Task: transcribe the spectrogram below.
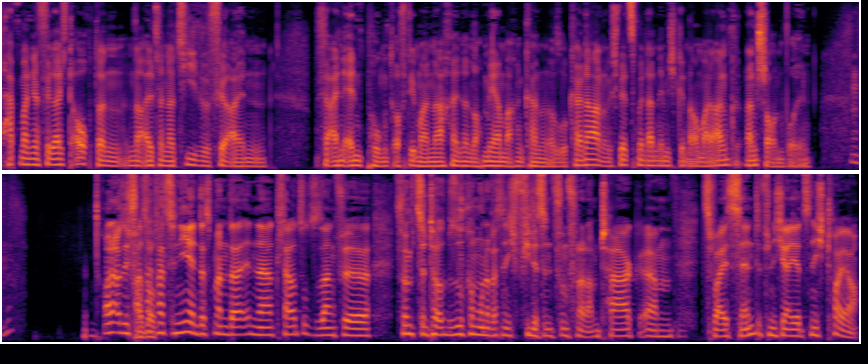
hat man ja vielleicht auch dann eine Alternative für einen, für einen Endpunkt, auf dem man nachher dann noch mehr machen kann oder so. Keine Ahnung. Ich werde es mir dann nämlich genau mal an, anschauen wollen. Und also ich fand es Also- faszinierend, dass man da in der Cloud sozusagen für 15.000 Besucher im Monat, was nicht viele sind, 500 am Tag, ähm, zwei Cent, finde ich ja jetzt nicht teuer.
